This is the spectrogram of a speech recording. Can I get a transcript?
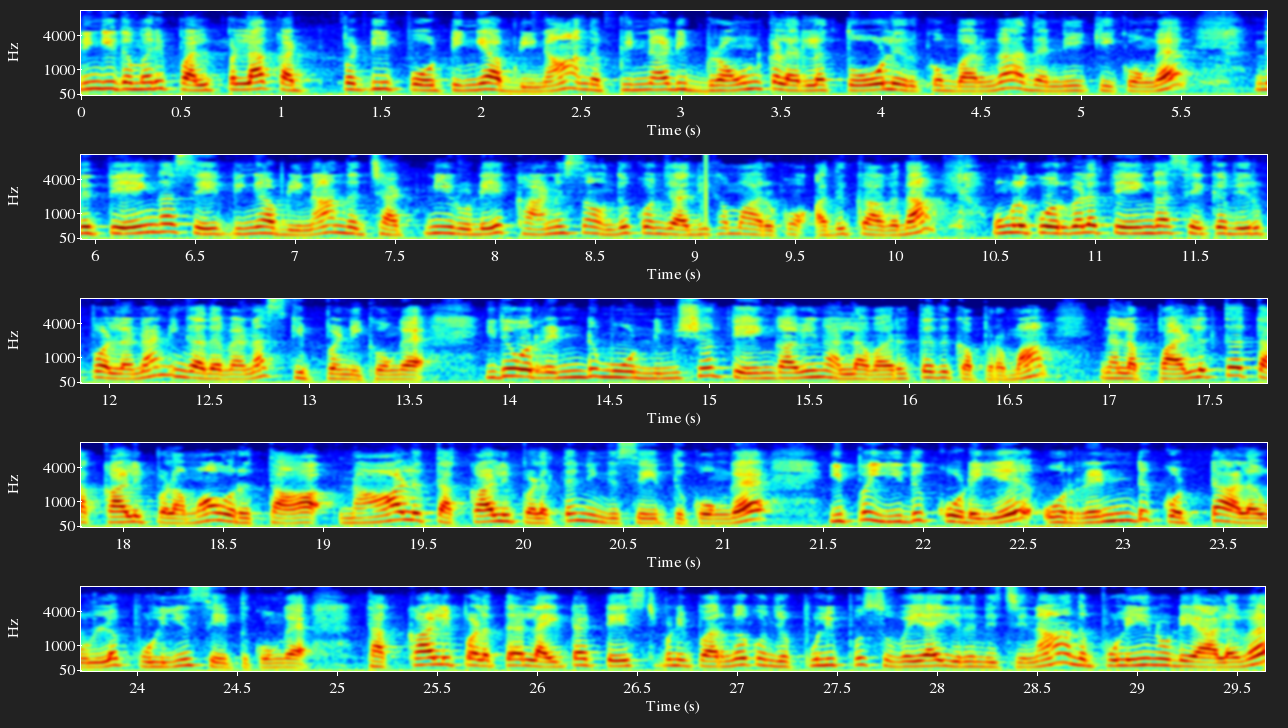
நீங்கள் இதை மாதிரி பல்பெல்லாம் கட் பண்ணி போட்டிங்க அப்படின்னா அந்த பின்னாடி ப்ரௌன் கலரில் தோல் இருக்கும் பாருங்கள் அதை நீக்கிக்கோங்க. இந்த தேங்காய் சேர்த்திங்க அப்படின்னா அந்த சட்னியுடைய கணுசம் வந்து கொஞ்சம் அதிகமாக இருக்கும். அதுக்காக தான் உங்களுக்கு ஒருவேளை தேங்காய் சேர்க்க விருப்பம் இல்லைன்னா நீங்கள் அதை வேணால் ஸ்கிப் பண்ணிக்கோங்க. இதை ஒரு ரெண்டு மூணு நிமிஷம் தேங்காவையும் நல்லா வறுத்ததுக்கு அப்புறமா நல்லா பழுத்த தக்காளி பழமா ஒரு தா நாலு தக்காளி பழத்தை நீங்க சேர்த்துக்கோங்க. இப்போ இது கூடயே ஒரு ரெண்டு கொட்டை அளவுள்ள புளியும் சேர்த்துக்கோங்க. தக்காளி பழத்தை லைட்டா டேஸ்ட் பண்ணி பாருங்க. கொஞ்சம் புளிப்பு சுவையா இருந்துச்சுன்னா அந்த புளியினுடைய அளவை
